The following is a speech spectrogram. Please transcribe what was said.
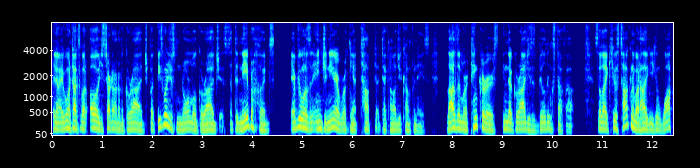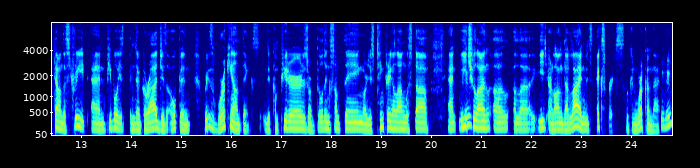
you know, everyone talks about oh, you started out of a garage, but these were just normal garages. That the neighborhoods, everyone was an engineer working at top t- technology companies. A lot of them were tinkerers in their garages building stuff out. So like he was talking about how you can walk down the street and people just in their garages open, we're just working on things, the computers or building something or just tinkering along with stuff. And mm-hmm. each line, uh, uh, each along that line is experts who can work on that. Mm-hmm.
